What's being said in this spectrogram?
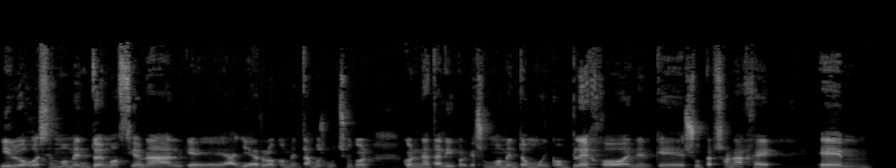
y luego ese momento emocional que ayer lo comentamos mucho con, Natalie porque es un momento muy complejo en el que su personaje em,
